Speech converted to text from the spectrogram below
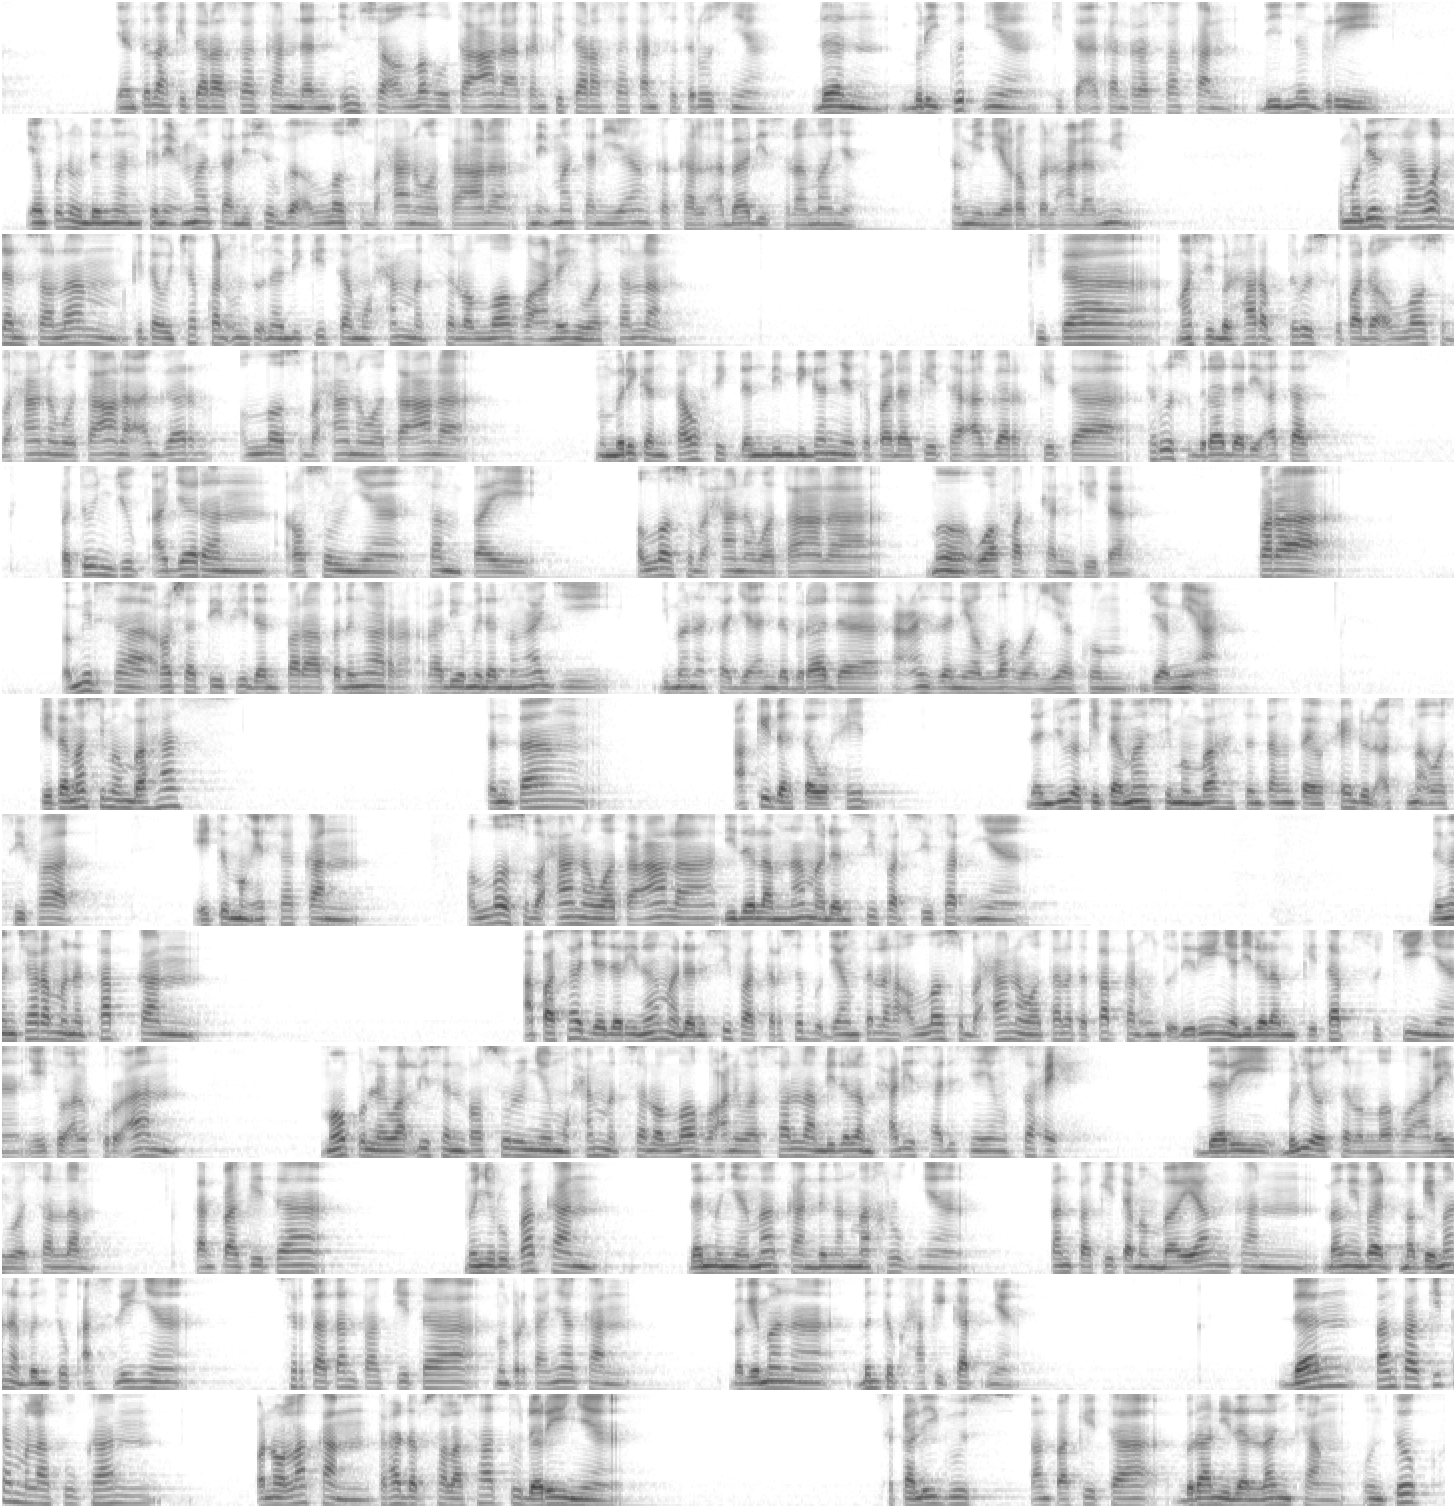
yang telah kita rasakan dan insya Allah taala akan kita rasakan seterusnya dan berikutnya kita akan rasakan di negeri yang penuh dengan kenikmatan di surga Allah Subhanahu wa taala, kenikmatan yang kekal abadi selamanya. Amin ya rabbal alamin. Kemudian selawat dan salam kita ucapkan untuk Nabi kita Muhammad sallallahu alaihi wasallam kita masih berharap terus kepada Allah Subhanahu wa taala agar Allah Subhanahu wa taala memberikan taufik dan bimbingannya kepada kita agar kita terus berada di atas petunjuk ajaran Rasulnya sampai Allah Subhanahu wa taala mewafatkan kita. Para pemirsa Rosa TV dan para pendengar Radio Medan Mengaji di mana saja Anda berada, a'azzani Allah wa iyyakum jami'ah. Kita masih membahas tentang akidah tauhid dan juga kita masih membahas tentang tauhidul asma wa sifat yaitu mengesahkan Allah Subhanahu wa taala di dalam nama dan sifat-sifatnya dengan cara menetapkan apa saja dari nama dan sifat tersebut yang telah Allah Subhanahu wa taala tetapkan untuk dirinya di dalam kitab sucinya yaitu Al-Qur'an maupun lewat lisan Rasulnya Muhammad sallallahu alaihi wasallam di dalam hadis-hadisnya yang sahih dari beliau sallallahu alaihi wasallam tanpa kita menyerupakan dan menyamakan dengan makhluknya tanpa kita membayangkan bagaimana bentuk aslinya serta tanpa kita mempertanyakan bagaimana bentuk hakikatnya. Dan tanpa kita melakukan penolakan terhadap salah satu darinya sekaligus tanpa kita berani dan lancang untuk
